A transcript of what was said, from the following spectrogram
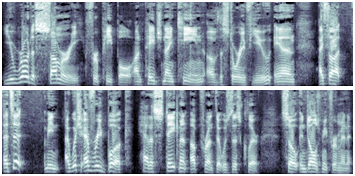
you wrote a summary for people on page 19 of the story of You, and I thought, that's it. I mean, I wish every book had a statement up front that was this clear. So indulge me for a minute.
